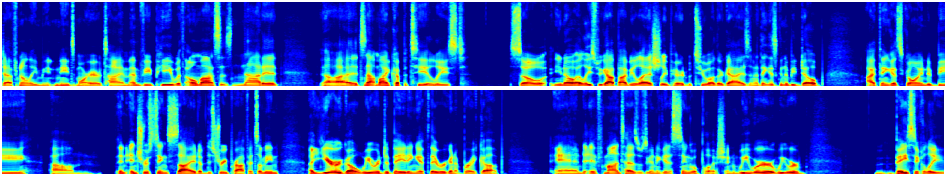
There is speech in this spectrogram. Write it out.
definitely needs more airtime. MVP with Omos is not it. Uh, it's not my cup of tea, at least. So, you know, at least we got Bobby Lashley paired with two other guys, and I think it's going to be dope. I think it's going to be um, an interesting side of the Street Profits. I mean, a year ago, we were debating if they were going to break up and if Montez was going to get a single push. And we were, we were basically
